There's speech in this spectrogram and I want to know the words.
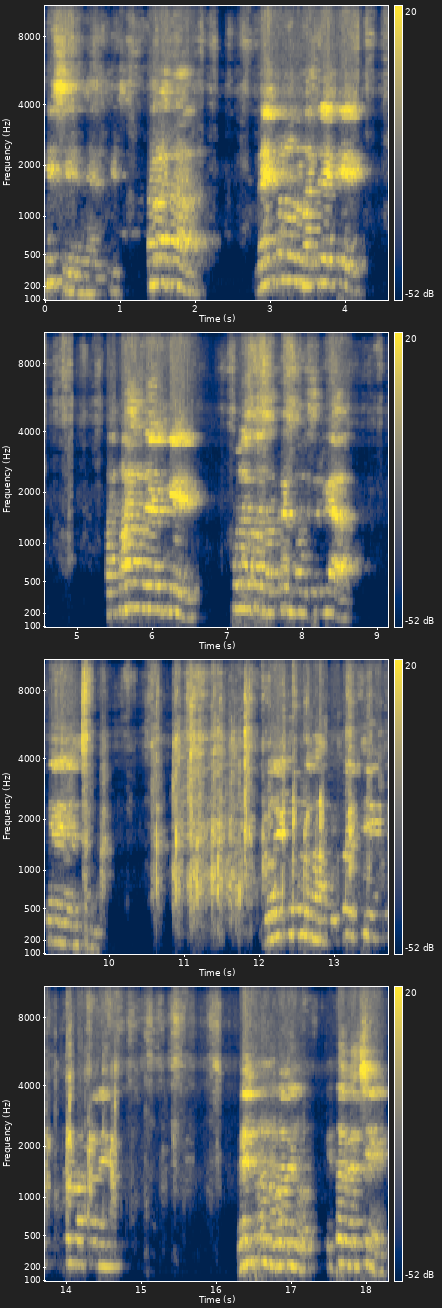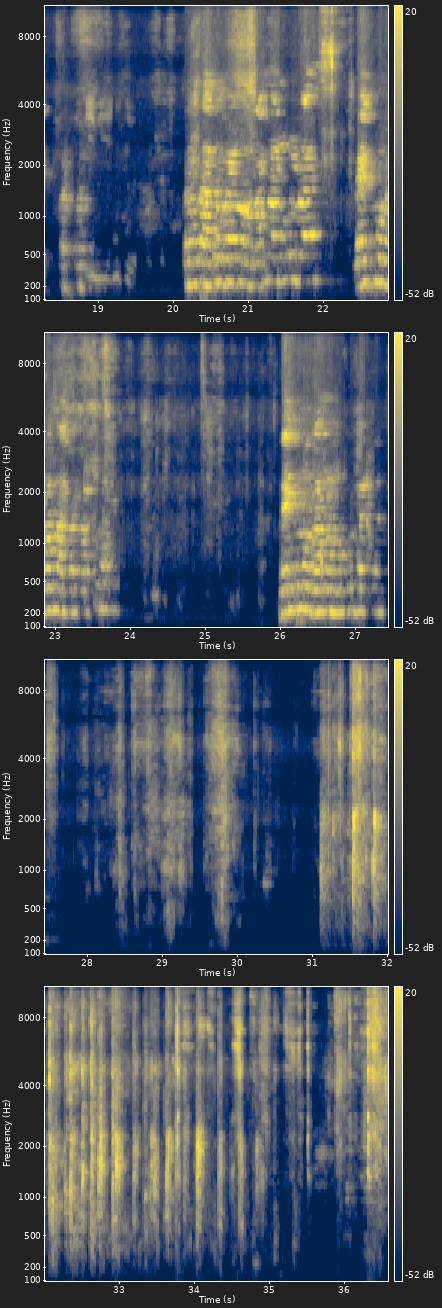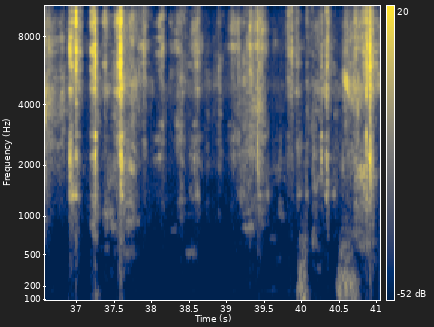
తీసేయండి. తర్వాత వేకమూరు మంత్రికి పద్మానందేవికి పూలతో సత్కరించవలసిందిగా తెలియజేస్తున్నా గోవిందూరు నా బుద్ధ ఇద్దరు పట్టుకోలేదు వచ్చి తర్వాత అతను రమణ మూడు రా వేకమూరు రమణ అక్కడ పట్టుకోవాలి వేకమూరు రమణ ముగ్గురు పట్టుకోవాలి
